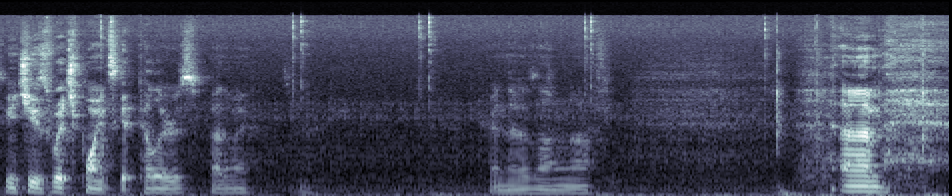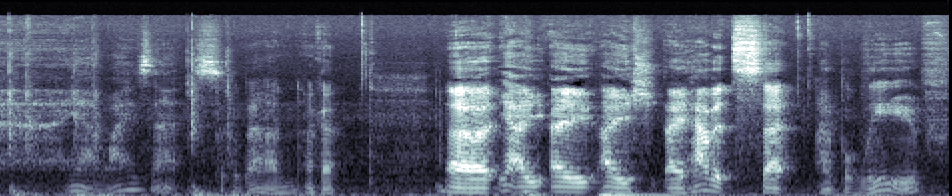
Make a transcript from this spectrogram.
So you can choose which points get pillars, by the way. So turn those on and off. Um, yeah, why is that so bad? Okay. Uh, yeah, I, I, I, I have it set, I believe.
